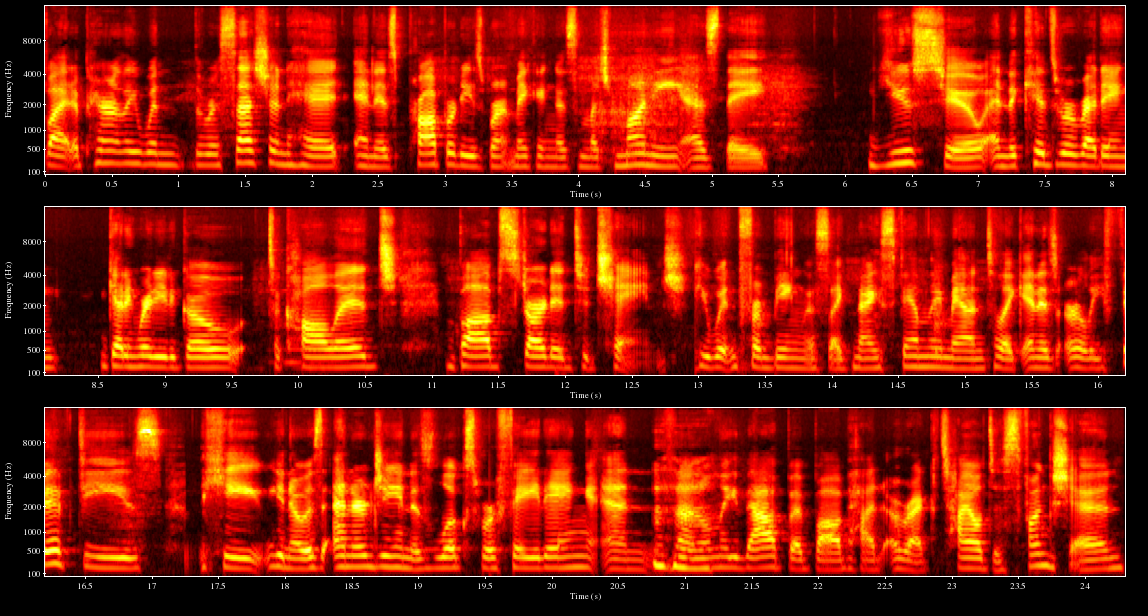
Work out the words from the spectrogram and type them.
But apparently, when the recession hit and his properties weren't making as much money as they used to, and the kids were ready, getting ready to go to college, Bob started to change. He went from being this like nice family man to like in his early 50s, he, you know, his energy and his looks were fading. And mm-hmm. not only that, but Bob had erectile dysfunction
